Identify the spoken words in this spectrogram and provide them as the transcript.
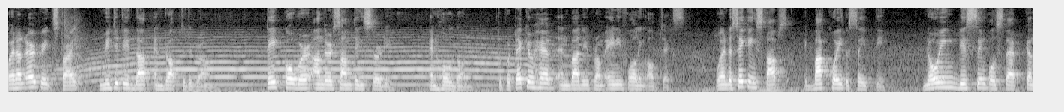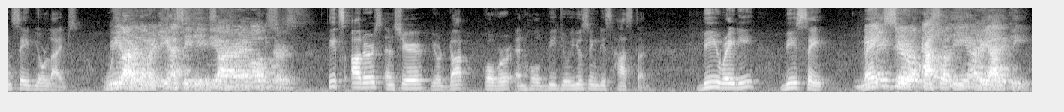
When an earthquake strikes, immediately duck and drop to the ground. Take cover under something sturdy and hold on to protect your head and body from any falling objects. When the shaking stops, evacuate to safety. Knowing this simple step can save your lives. We are the Marikina City DRRM officers. Teach others and share your duck, cover, and hold video using this hashtag. Be ready, be safe. Make zero casualty a reality.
